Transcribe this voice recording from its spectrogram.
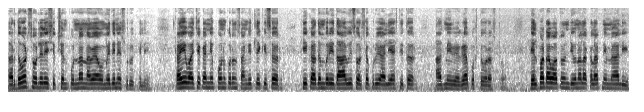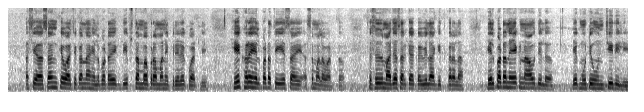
अर्धवट सोडलेले शिक्षण पुन्हा नव्या उमेदीने सुरू केले. काही वाचकांनी फोन करून सांगितले की सर ही कादंबरी दहा वीस वर्षापूर्वी आली असती तर आज मी वेगळ्या पोस्टवर असतो. हेलपाटा वाचून जीवनाला कलाटणी मिळाली असे असंख्य वाचकांना हेलपाटा एक दीपस्तंभाप्रमाणे प्रेरक वाटले. हे खरं हेलपाटाचे यश आहे असं मला वाटतं. तसेच माझ्यासारख्या कवीला गीतकाराला हेलपाटाने एक नाव दिलं एक मोठी उंची दिली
